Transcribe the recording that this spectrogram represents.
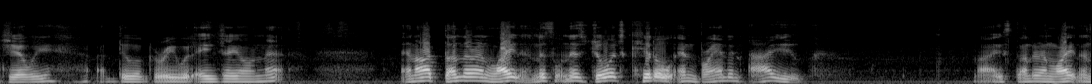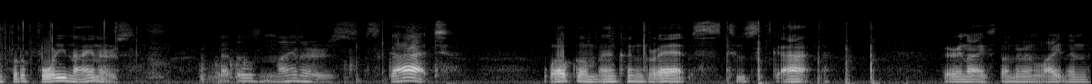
Joey, I do agree with AJ on that. And our Thunder and Lightning. This one is George Kittle and Brandon Aiyuk. Nice Thunder and Lightning for the 49ers. Got those Niners. Scott. Welcome and congrats to Scott. Very nice. Thunder and Lightning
